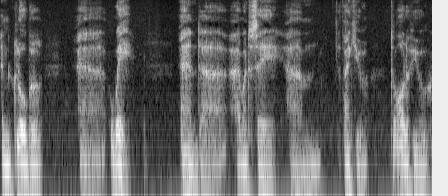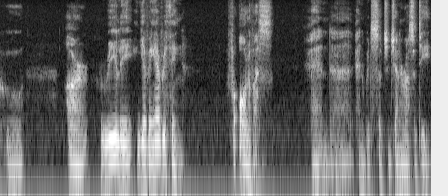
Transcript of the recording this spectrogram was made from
and global uh, way. And uh, I want to say um, thank you to all of you who are really giving everything for all of us. And uh, and with such generosity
